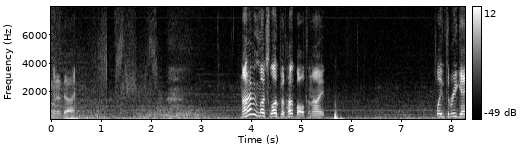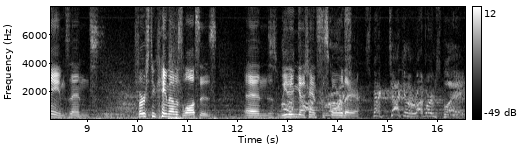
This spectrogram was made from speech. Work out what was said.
I'm gonna die. Not having much luck with Huttball tonight. Played three games and first two came out as losses, and we didn't get a chance to score there. Spectacular Rotworms play.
